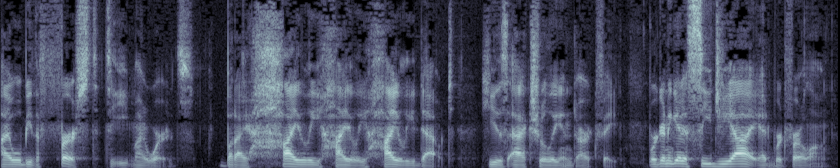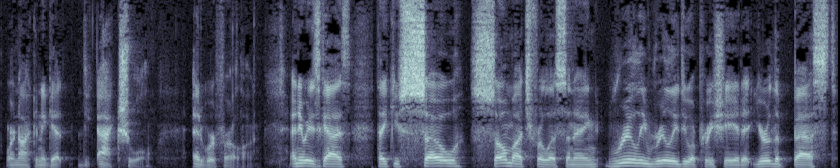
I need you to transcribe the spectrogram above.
I will be the first to eat my words. But I highly, highly, highly doubt he is actually in Dark Fate. We're gonna get a CGI Edward Furlong. We're not gonna get the actual Edward Furlong. Anyways, guys, thank you so, so much for listening. Really, really do appreciate it. You're the best.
